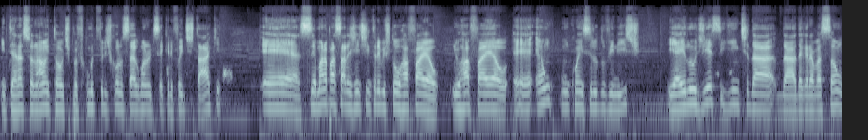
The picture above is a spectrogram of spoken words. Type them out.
internacional, então, tipo, eu fico muito feliz quando sai alguma notícia que ele foi destaque. É, semana passada a gente entrevistou o Rafael, e o Rafael é, é um, um conhecido do Vinícius. E aí, no dia seguinte da, da, da gravação,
